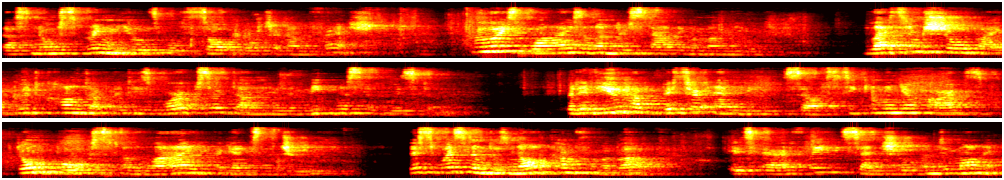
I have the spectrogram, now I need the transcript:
Thus no spring yields both salt water and fresh. Who is wise and understanding among you? Let him show by good conduct that his works are done in the meekness of wisdom. But if you have bitter envy, self seeking in your hearts, don't boast and lie against the truth. This wisdom does not come from above, it's earthly, sensual, and demonic.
